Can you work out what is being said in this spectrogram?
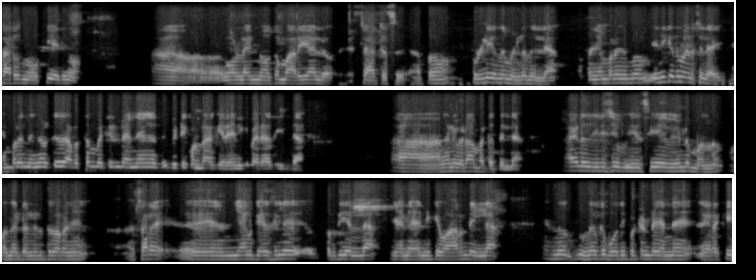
സാറ് നോക്കിയായിരുന്നു ഓൺലൈൻ നോക്കുമ്പോൾ അറിയാലോ സ്റ്റാറ്റസ്. അപ്പൊ പുള്ളി ഒന്നും മിണ്ടുന്നില്ല. അപ്പൊ ഞാൻ പറഞ്ഞപ്പം എനിക്കത് മനസ്സിലായി. ഞാൻ പറഞ്ഞു നിങ്ങൾക്ക് അബദ്ധം പറ്റിയിട്ട് എന്നെ അങ്ങ് വീട്ടിൽ കൊണ്ടാക്കിയില്ല എനിക്ക് പരാതിയില്ല. അങ്ങനെ വിടാൻ പറ്റത്തില്ല. അയാൾ തിരിച്ച് സി ഐ വീണ്ടും വന്നു. വന്നിട്ട് എന്റെ അടുത്ത് പറഞ്ഞ് സാറേ ഞാൻ കേസിൽ പ്രതിയല്ല. ഞാൻ എനിക്ക് വാറണ്ട് ഇല്ല എന്ന് നിങ്ങൾക്ക് ബോധ്യപ്പെട്ടുണ്ട് എന്നെ ഇറക്കി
